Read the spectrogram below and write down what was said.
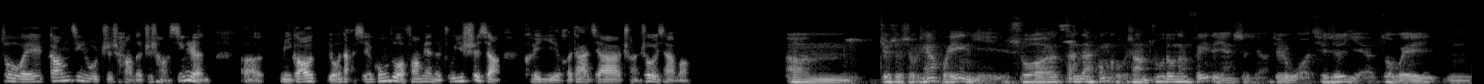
作为刚进入职场的职场新人，呃，米高有哪些工作方面的注意事项可以和大家传授一下吗？嗯，就是首先回应你说站在风口上猪都能飞这件事情，就是我其实也作为嗯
